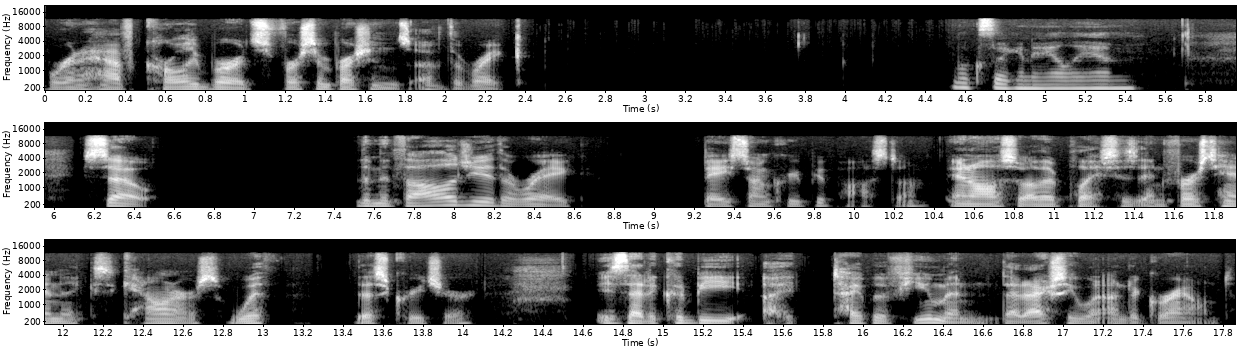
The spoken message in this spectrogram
We're gonna have Carly Bird's first impressions of the rake. Looks like an alien. So, the mythology of the rake, based on creepypasta and also other places and firsthand encounters with this creature, is that it could be a type of human that actually went underground,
